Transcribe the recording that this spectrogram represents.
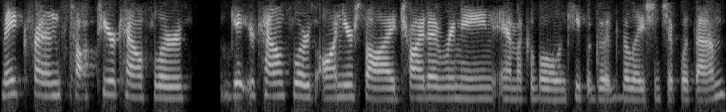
Make friends, talk to your counselors, get your counselors on your side, try to remain amicable and keep a good relationship with them.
